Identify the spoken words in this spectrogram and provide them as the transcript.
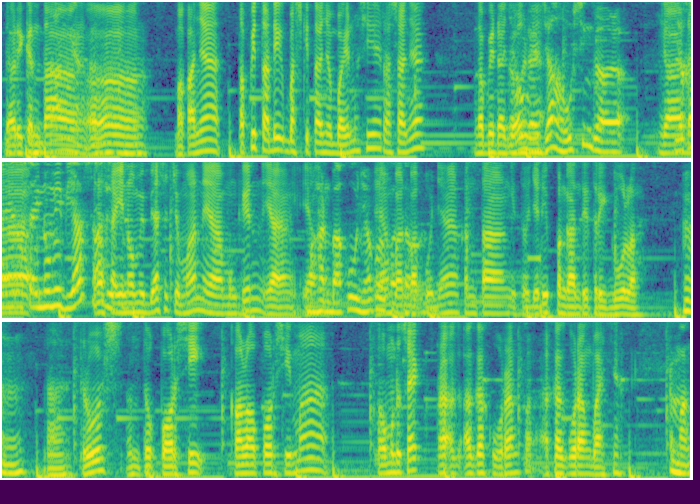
dari kentang. kentang ya, Heeh. makanya, tapi tadi pas kita nyobain masih rasanya nggak beda jauh Beda ya. jauh sih nggak Nggak ya kayak rasa indomie biasa Rasa gitu. Indomie biasa cuman ya mungkin yang yang bahan bakunya kalau yang bahan kata- bakunya kentang gitu. Jadi pengganti terigu lah. Mm-mm. Nah, terus untuk porsi, kalau porsi mah kalau menurut saya ag- agak kurang pak, agak kurang banyak. emang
